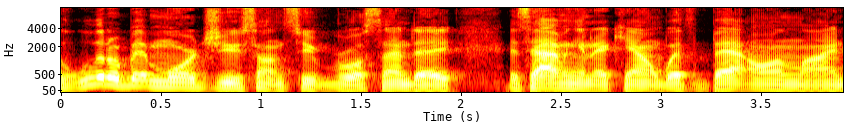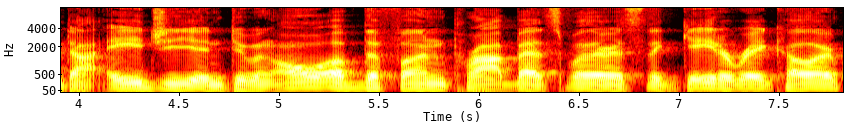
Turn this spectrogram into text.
little bit more juice on Super Bowl Sunday is having an account with betonline.ag and doing all of the fun prop bets, whether it's the Gatorade color,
